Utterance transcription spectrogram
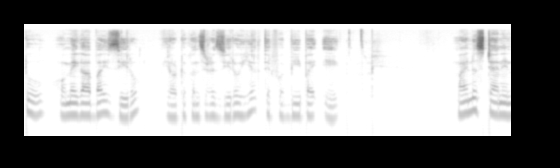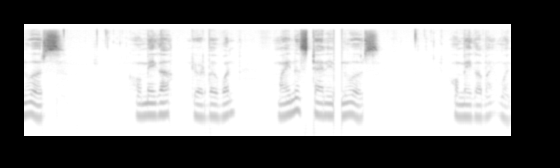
2 omega by 0 you have to consider 0 here. Therefore b by a. Minus tan inverse omega divided by 1 minus tan inverse omega by 1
